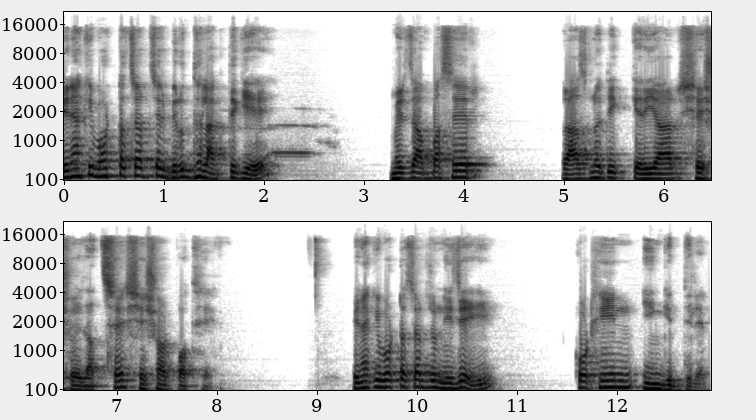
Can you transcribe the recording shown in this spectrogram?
পিনাকি ভট্টাচার্যের বিরুদ্ধে লাগতে গিয়ে মির্জা আব্বাসের রাজনৈতিক কেরিয়ার শেষ হয়ে যাচ্ছে, শেষ হওয়ার পথে। পিনাকি ভট্টাচার্য নিজেই কঠিন ইঙ্গিত দিলেন।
